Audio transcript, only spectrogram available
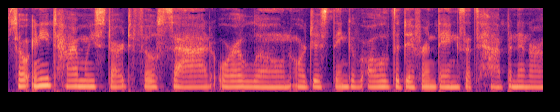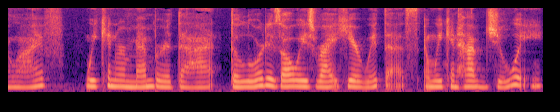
So, anytime we start to feel sad or alone, or just think of all of the different things that's happened in our life, we can remember that the Lord is always right here with us, and we can have joy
